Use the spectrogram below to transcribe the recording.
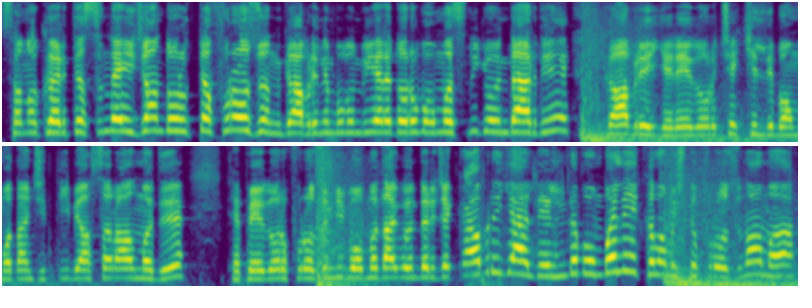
Sanok haritasında heyecan dorukta Frozen. Gabri'nin bulunduğu yere doğru bombasını gönderdi. Gabri geriye doğru çekildi. Bombadan ciddi bir hasar almadı. Tepeye doğru Frozen bir bomba daha gönderecek. Gabri geldi. Elinde bombayla yakalamıştı Frozen'ı ama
